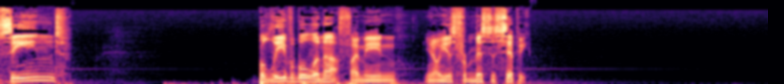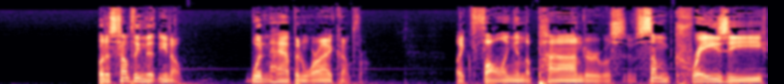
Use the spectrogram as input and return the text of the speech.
Seemed believable enough. I mean, you know, he is from Mississippi. But it's something that, you know, wouldn't happen where I come from. Like falling in the pond or was some crazy,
